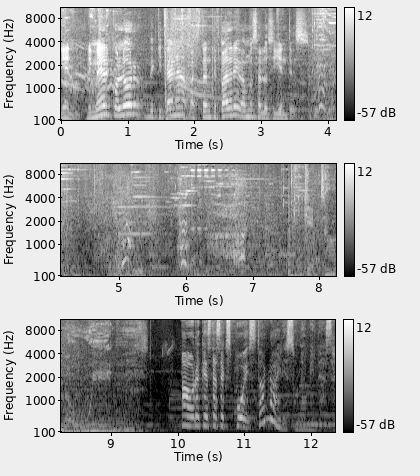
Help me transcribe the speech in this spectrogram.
Bien, primer color de Kitana, bastante padre. Vamos a los siguientes. Estás expuesto, no eres una amenaza.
